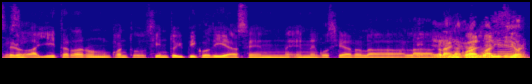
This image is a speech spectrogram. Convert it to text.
pero allí tardaron, ¿cuánto? Ciento y pico días en, negociar la, la, eh, gran, coalición.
